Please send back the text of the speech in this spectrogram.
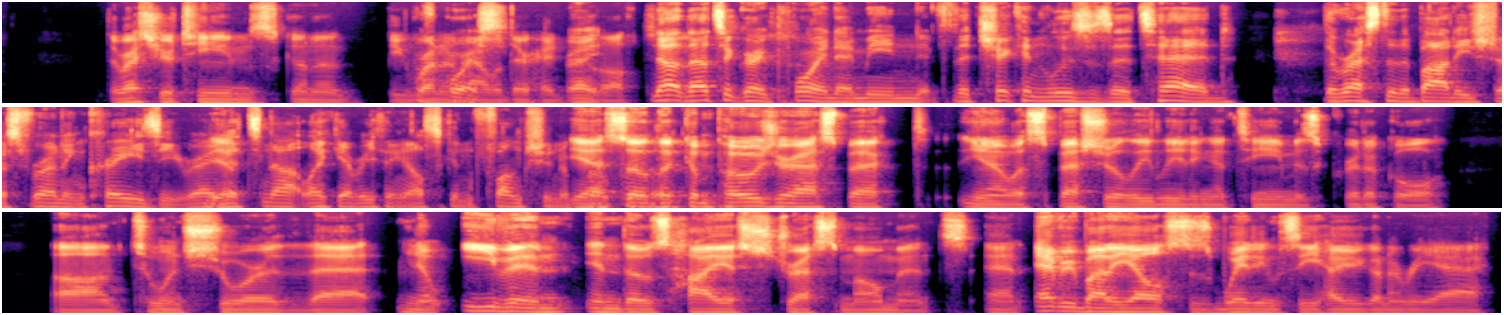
the rest of your team's gonna be Of running around with their head right. cut off no that's a great point. I mean if the chicken loses its head the rest of the body's just running crazy right Yep. it's not like everything else can function yeah so the composure aspect you know especially leading a team is critical um, to ensure that you know even in those highest stress moments and everybody else is waiting to see how you're going to react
